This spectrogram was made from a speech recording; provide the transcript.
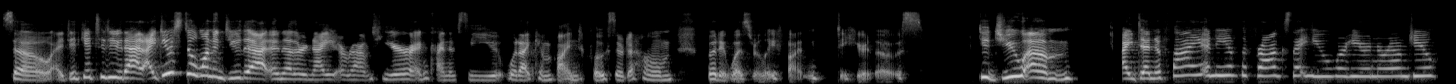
So I did get to do that. I do still want to do that another night around here and kind of see what I can find closer to home, but it was really fun to hear those. Did you um identify any of the frogs that you were hearing around you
